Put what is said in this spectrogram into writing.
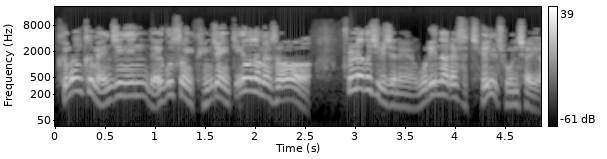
그만큼 엔진 내구성이 굉장히 뛰어나면서 플래그십이잖아요. 우리나라에서 제일 좋은 차예요.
